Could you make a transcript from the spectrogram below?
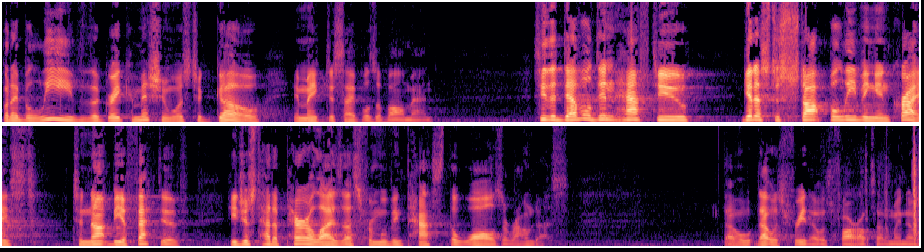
But I believe the Great Commission was to go and make disciples of all men. See, the devil didn't have to get us to stop believing in Christ to not be effective. He just had to paralyze us from moving past the walls around us. That, that was free. That was far outside of my notes.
